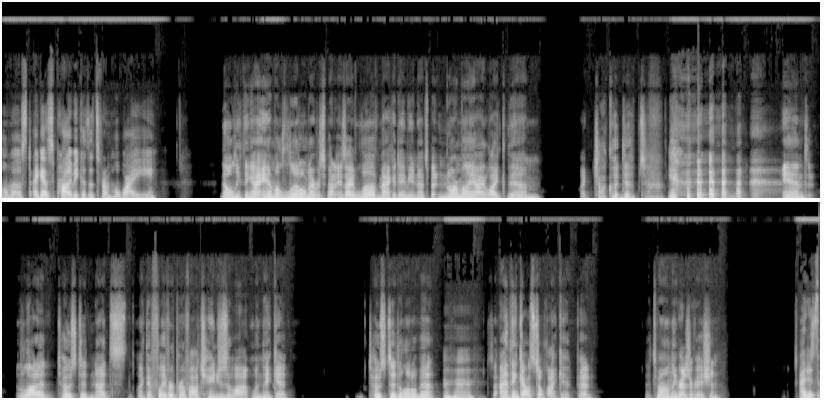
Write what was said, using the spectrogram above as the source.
almost. I guess probably because it's from Hawaii. The only thing I am a little nervous about is I love macadamia nuts, but normally I like them like chocolate dipped. And a lot of toasted nuts, like the flavor profile changes a lot when they get toasted a little bit. hmm So I think I'll still like it, but that's my only reservation. I just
